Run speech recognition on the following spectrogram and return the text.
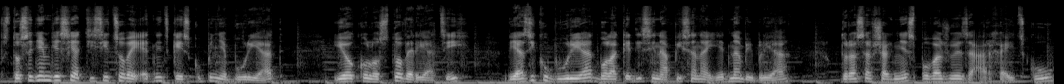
V 170 tisícovej etnickej skupine Buriat je okolo 100 veriacich, v jazyku Buriat bola kedysi napísaná jedna Biblia, ktorá sa však dnes považuje za archaickú,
